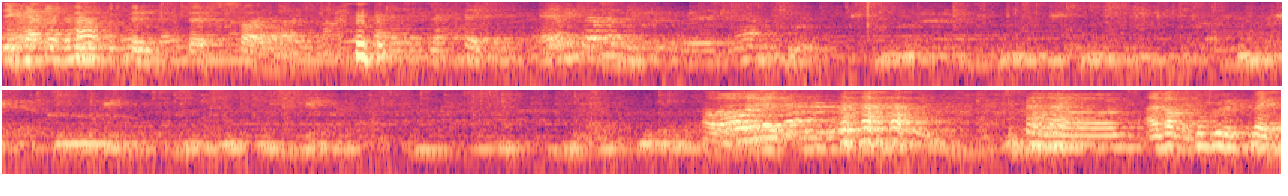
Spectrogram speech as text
Dicker, Was ich bin, das? ich bin bescheuert. Ja, Niklas hat mich gewählt. Oh, Oh, Niklas! ist Specs.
